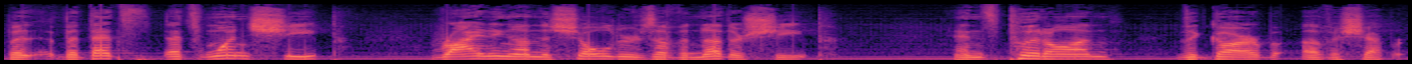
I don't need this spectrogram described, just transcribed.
but, but that's, that's one sheep riding on the shoulders of another sheep and put on the garb of a shepherd.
